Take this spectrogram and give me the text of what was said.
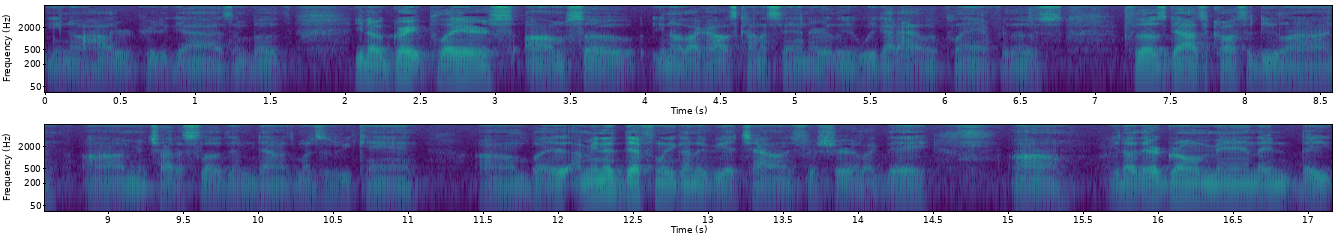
you know highly recruited guys and both you know great players. Um, so you know like I was kind of saying earlier, we got to have a plan for those for those guys across the D line um, and try to slow them down as much as we can. Um, but it, I mean, it's definitely going to be a challenge for sure. Like they, um, you know, they're grown men. They they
